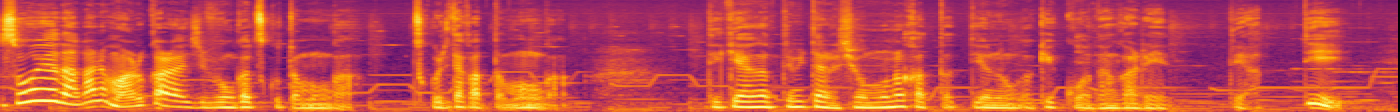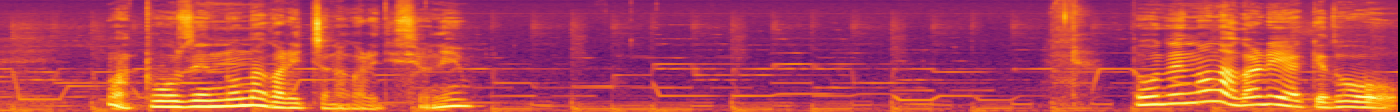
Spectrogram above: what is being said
そういう流れもあるから自分が作ったもんが作りたかったもんが出来上がってみたらしょうもなかったっていうのが結構流れであってまあ当然の流れっちゃ流れですよね。当然の流れやけど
